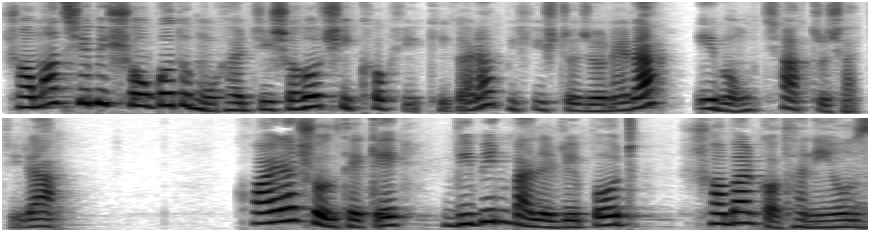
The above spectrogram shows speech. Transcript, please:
সমাজসেবী সৌগত মুখার্জি সহ শিক্ষক শিক্ষিকারা, বিশিষ্টজনেরা এবং ছাত্রছাত্রীরা। খয়রাসোল থেকে বিপিন পালের রিপোর্ট, সবার কথা নিউজ।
